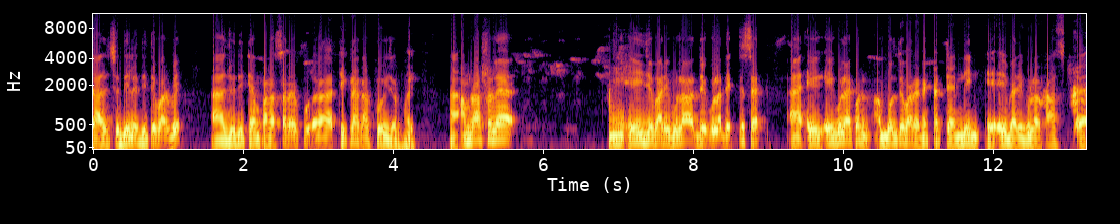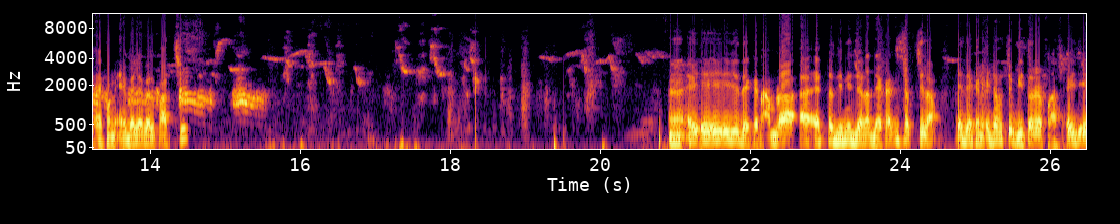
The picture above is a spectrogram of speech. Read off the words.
টাইলস দিলে, দিতে পারবে যদি টেম্পারেচারের ঠিক রাখার প্রয়োজন হয়। আমরা আসলে এই যে বাড়িগুলা, যেগুলা দেখতেছেন এইগুলো এখন বলতে পারেন একটা ট্রেন্ডিং এই বাড়িগুলোর কাজ এখন অ্যাভেলেবেল পাচ্ছি। এই যে দেখেন, আমরা একটা জিনিস যেটা দেখাতে চাচ্ছিলাম, এই দেখেন, এটা হচ্ছে ভিতরের ফাঁস। এই যে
